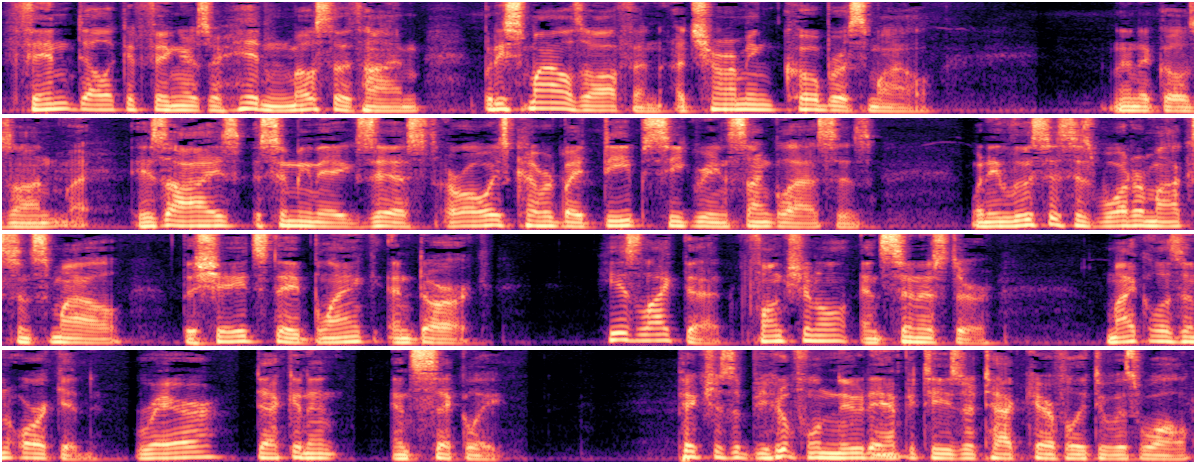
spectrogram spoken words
Thin, delicate fingers are hidden most of the time, but he smiles often, a charming cobra smile. And then it goes on. His eyes, assuming they exist, are always covered by deep sea green sunglasses. When he looses his water moccasin smile, the shades stay blank and dark. He is like that, functional and sinister. Michael is an orchid, rare, decadent, and sickly. Pictures of beautiful nude amputees are tacked carefully to his wall.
